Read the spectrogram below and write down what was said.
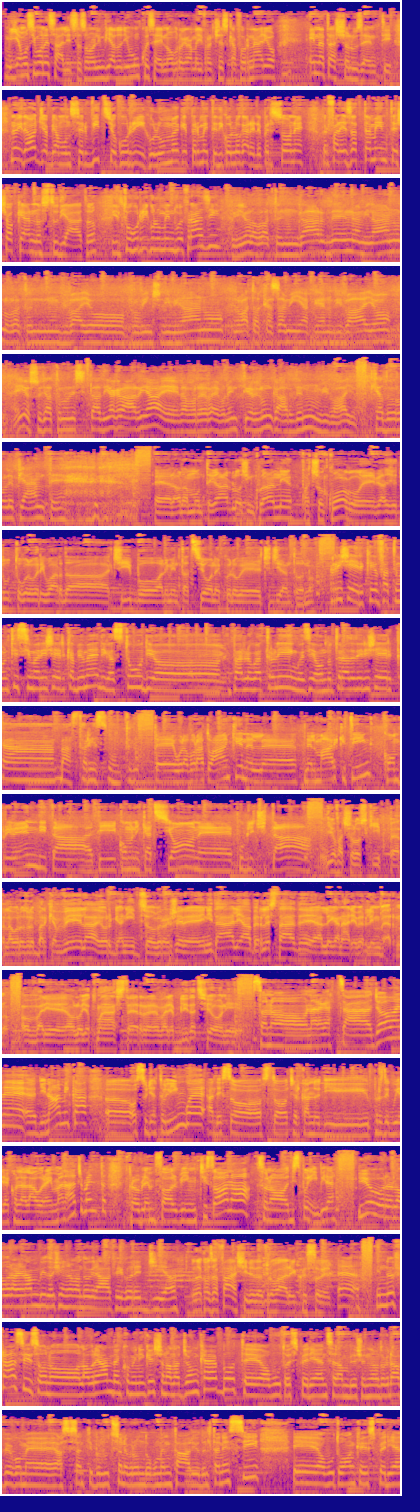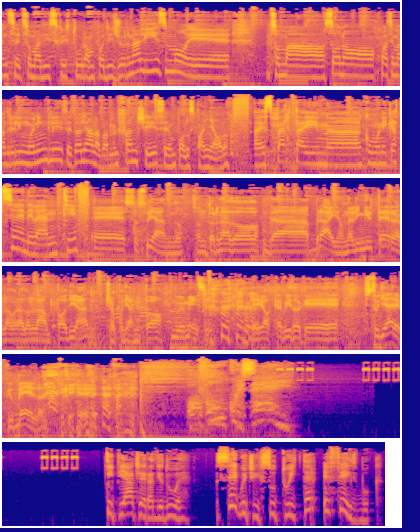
Mi chiamo Simone Salis, sono l'inviato di Ovunque Sei, il nuovo programma di Francesca Fornario e Natascia Lusenti. Noi da oggi abbiamo un servizio curriculum che permette di collocare le persone per fare esattamente ciò che hanno studiato. Il tuo curriculum in due frasi? Io ho lavorato in un garden a Milano, ho lavorato in un vivaio provincia di Milano, ho lavorato a casa mia che è un vivaio e io ho studiato all'università di agraria e lavorerei volentieri in un garden, in un vivaio, che adoro le piante. Eh, lavoro a Monte Carlo, 5 anni, faccio il cuoco e mi piace tutto quello che riguarda cibo, alimentazione e quello che ci gira intorno. Ricerche, io ho fatto moltissima ricerca biomedica, studio, parlo quattro lingue, sì, ho un dottorato di ricerca, basta, ho riassunto. Eh, ho lavorato anche nel, nel marketing, compri vendita, di comunicazione, pubblicità. Io faccio lo skipper, lavoro sulle barche a vela e organizzo crociere in Italia per l'estate e alle Canarie per l'inverno. Ho, varie, ho lo yacht master, varie abilitazioni. Sono una ragazza giovane, eh, dinamica, eh, ho studiato lingue, adesso sto cercando di proseguire con la laurea in management, problem solving ci sono, sono disponibile. Io vorrei lavorare in ambito cinematografico, regia. Una cosa facile da trovare in questo momento. Eh, in due frasi sono laureanda in communication alla John Cabot e ho avuto esperienza in ambito cinematografico come assistente di produzione per un documentario del Tennessee e ho avuto anche esperienze insomma, di scrittura, un po' di giornalismo e insomma sono quasi madrelingua in inglese, italiana, parlo il francese e un po' lo spagnolo. Esperta in uh, comunicazione ed eventi. Eh, sto studiando, sono tornato da Brighton, dall'Inghilterra, ho lavorato là un po' di anni, cioè un po' di anni, un po', due mesi e ho capito che studiare è più bello. Perché... Ovunque sei. Ti piace Radio 2? Seguici su Twitter e Facebook.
